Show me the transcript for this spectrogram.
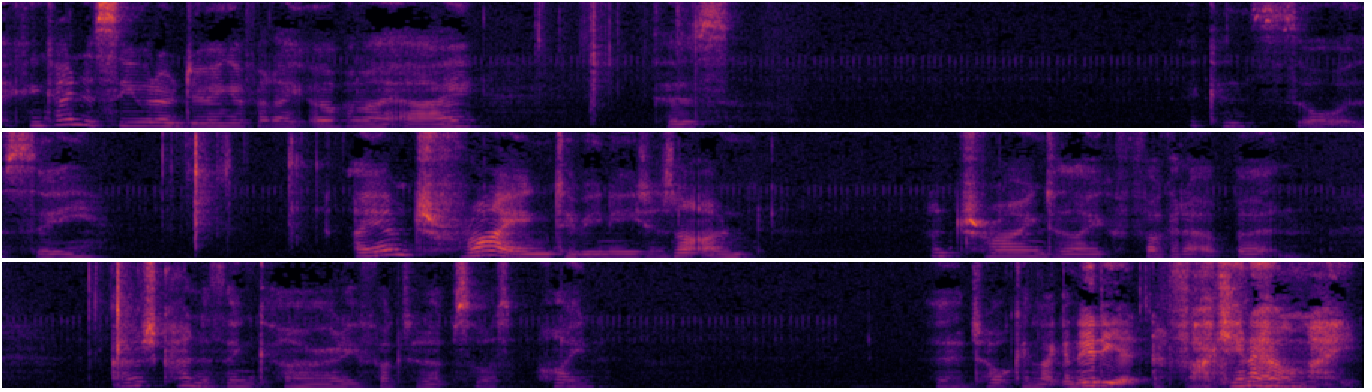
I can kind of see what I'm doing if I like open my eye because I can sort of see. I am trying to be neat, it's not I'm, I'm trying to like fuck it up but I just kind of think I already fucked it up so what's the point? They're talking like an idiot. Fucking hell, mate.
